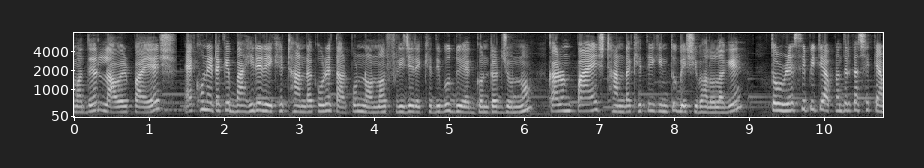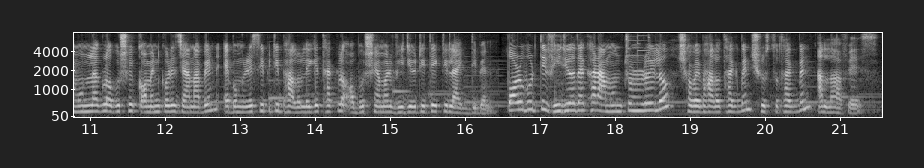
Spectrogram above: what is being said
আমাদের লাউয়ের পায়েস। এখন এটাকে বাহিরে রেখে ঠান্ডা করে তারপর নর্মাল ফ্রিজে রেখে দিব দুই এক ঘণ্টার জন্য। কারণ পায়েস ঠান্ডা খেতেই কিন্তু বেশি ভালো লাগে। তো রেসিপিটি আপনাদের কাছে কেমন লাগল অবশ্যই কমেন্ট করে জানাবেন এবং রেসিপিটি ভালো লেগে থাকলে অবশ্যই আমার ভিডিওটিতে একটি লাইক দিবেন। পরবর্তী ভিডিও দেখার আমন্ত্রণ রইল। সবাই ভালো থাকবেন, সুস্থ থাকবেন। আল্লাহ হাফেজ।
